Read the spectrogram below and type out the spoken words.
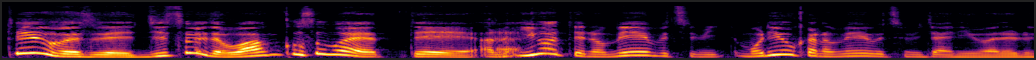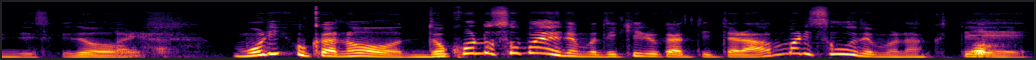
というのもですね、実は言うと、わんこそば屋って、あの、はい岩手の名物み、盛岡の名物みたいに言われるんですけど、はいはい。盛岡のどこの蕎麦屋でもできるかって言ったらあんまりそうでもなくあて。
